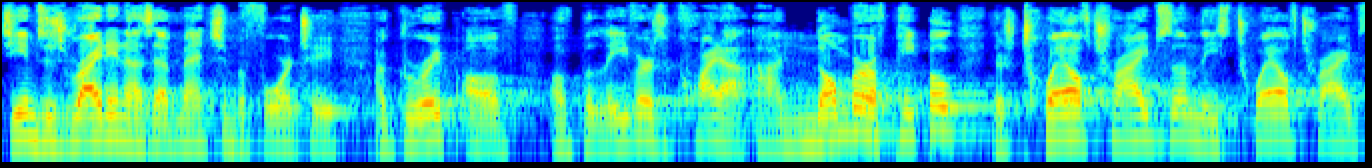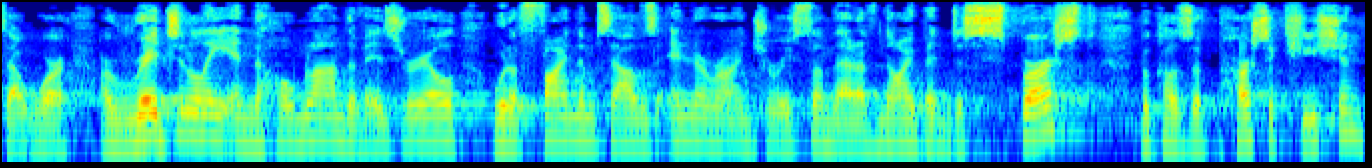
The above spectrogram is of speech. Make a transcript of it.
James is writing, as I've mentioned before, to a group of, of believers, quite a, a, number of people. There's 12 tribes of them. These 12 tribes that were originally in the homeland of Israel would have found themselves in and around Jerusalem that have now been dispersed because of persecution.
